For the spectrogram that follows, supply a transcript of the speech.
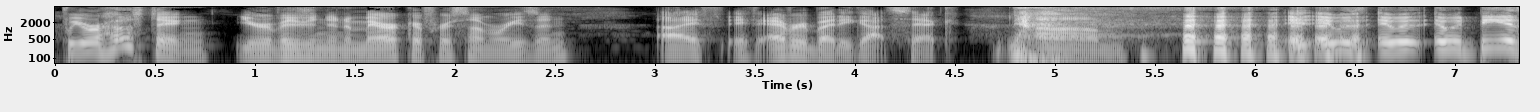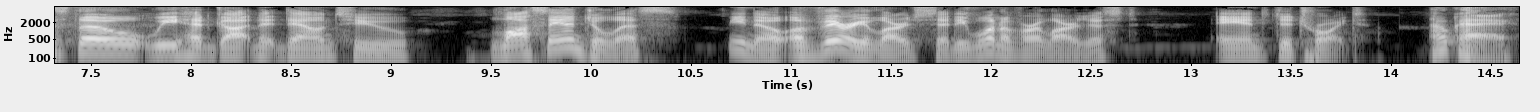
If we were hosting Eurovision in America for some reason, uh, if if everybody got sick, um, it, it was it was it would be as though we had gotten it down to Los Angeles, you know, a very large city, one of our largest, and Detroit. Okay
